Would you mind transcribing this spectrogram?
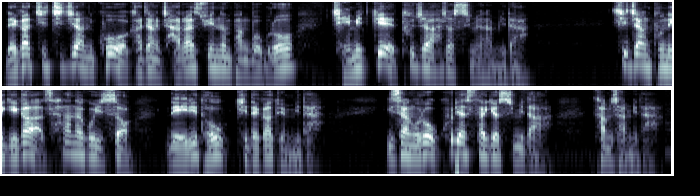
내가 지치지 않고 가장 잘할 수 있는 방법으로 재밌게 투자하셨으면 합니다. 시장 분위기가 살아나고 있어 내일이 더욱 기대가 됩니다. 이상으로 코리아스탁이었습니다. 감사합니다.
